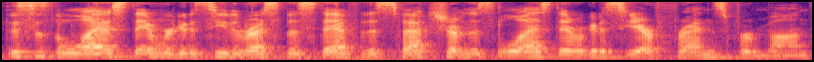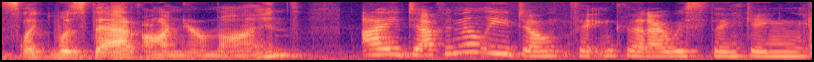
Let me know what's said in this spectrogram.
this is the last day we're going to see the rest of the staff of the spectrum. This is the last day we're going to see our friends for months. Like was that on your mind? I definitely don't think that I was thinking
